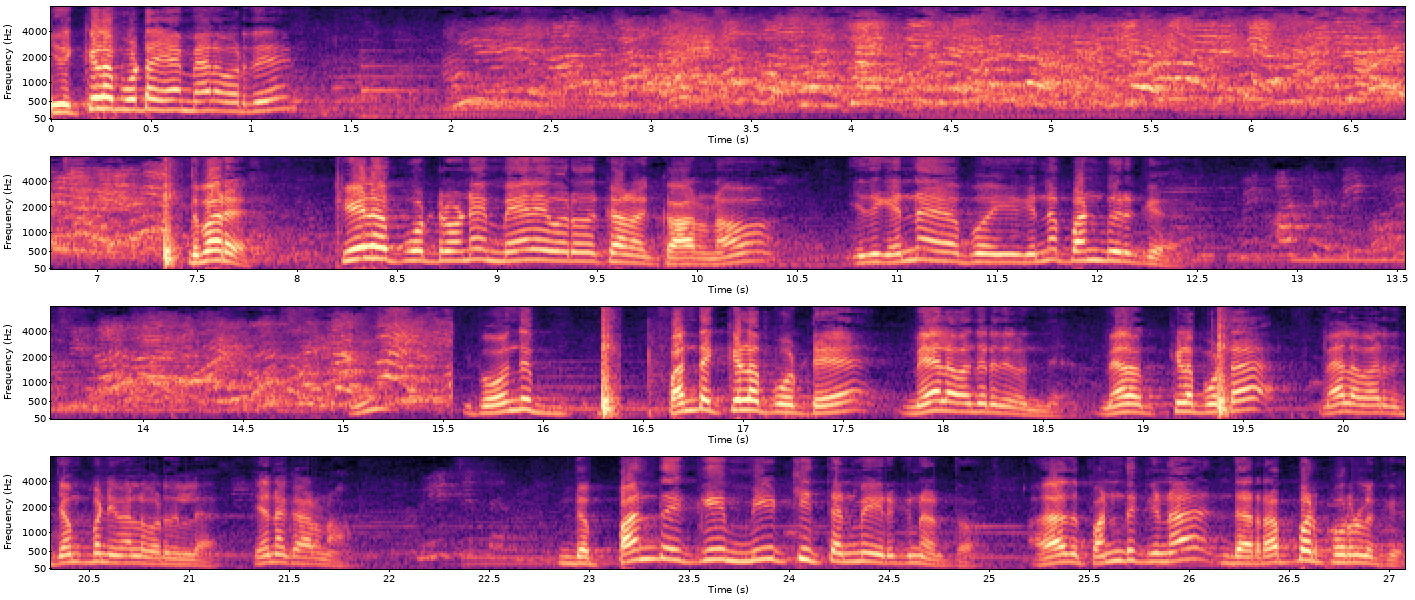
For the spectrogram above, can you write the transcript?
இது கீழே போட்டால் ஏன் மேலே வருது? இந்த பாரு. கீழே போட்டோடனே மேலே வருவதற்கான காரணம். இதுக்கு என்ன இப்போ இதுக்கு என்ன பண்பு இருக்கு? இப்போ வந்து பந்தை கீழே போட்டு மேலே வந்துடுது வந்து. மேலே கீழே போட்டால் மேலே வருது ஜம்ப் பண்ணி மேலே வருது இல்லை? என்ன காரணம்? இந்த பந்துக்கு மீட்சித்தன்மை இருக்குன்னு அர்த்தம். அதாவது பந்துக்குன்னா இந்த ரப்பர் பொருளுக்கு.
